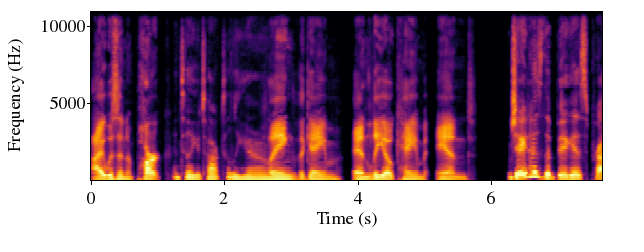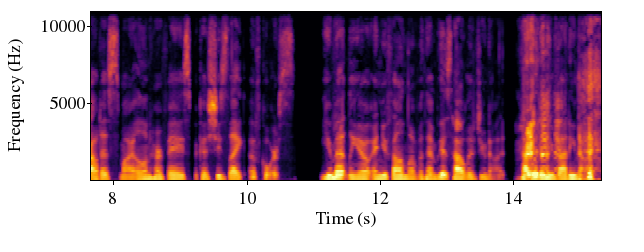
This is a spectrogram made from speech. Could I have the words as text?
I was in a park Until you talked to Leo. playing the game, and Leo came and Jade has the biggest, proudest smile on her face because she's like, "Of course, you met mm-hmm. Leo and you fell in love with him because how would you not? How would anybody not?"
